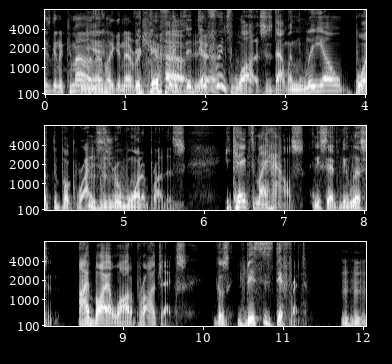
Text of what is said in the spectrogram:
movie's gonna come out, and then like it never the came difference, out. The difference was is that when Leo bought the book rights Mm-hmm. through Warner Brothers, he came to my house and he said to me, "Listen, I buy a lot of projects." He goes, "This is different. Mm-hmm.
